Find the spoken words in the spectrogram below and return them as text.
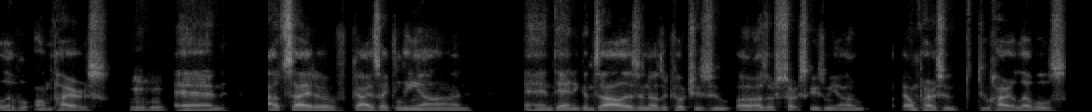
level umpires. Mm-hmm. And outside of guys like Leon and Danny Gonzalez and other coaches who, uh, other, sorry, excuse me, um, umpires who do higher levels,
